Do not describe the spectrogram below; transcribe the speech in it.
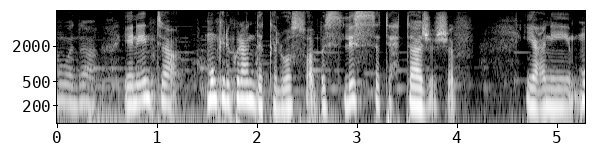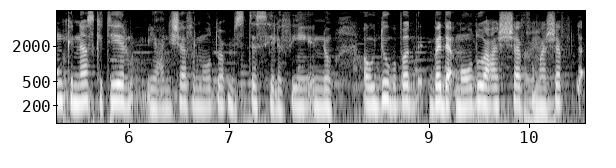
هو ده. يعني أنت ممكن يكون عندك الوصفة بس لسه تحتاج الشيف يعني ممكن ناس كتير يعني شاف الموضوع مستسهلة فيه إنه أو دوب بدأ موضوع الشف أيوة. وما شف لا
